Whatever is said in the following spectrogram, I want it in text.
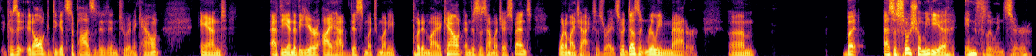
because it, it all gets deposited into an account. And at the end of the year, I had this much money put in my account and this is how much I spent. What are my taxes, right? So it doesn't really matter. Um, but as a social media influencer,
